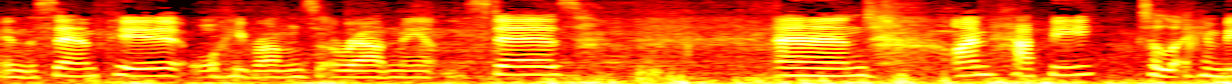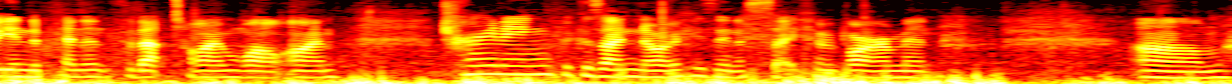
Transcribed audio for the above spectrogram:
in the sandpit, or he runs around me up the stairs. And I'm happy to let him be independent for that time while I'm training because I know he's in a safe environment. Um,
